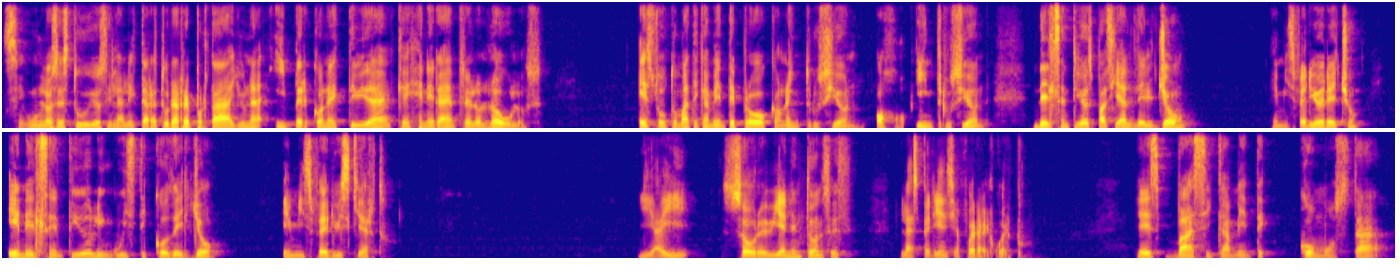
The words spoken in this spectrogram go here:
según los estudios y la literatura reportada, hay una hiperconectividad que es generada entre los lóbulos. Esto automáticamente provoca una intrusión, ojo, intrusión del sentido espacial del yo, hemisferio derecho, en el sentido lingüístico del yo, hemisferio izquierdo. Y ahí sobreviene entonces la experiencia fuera del cuerpo. Es básicamente como está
